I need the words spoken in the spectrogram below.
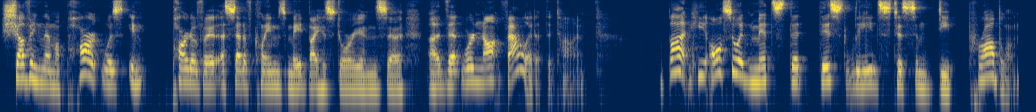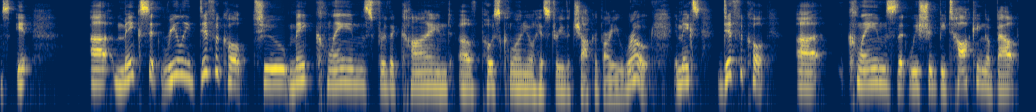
shoving them apart was in part of a, a set of claims made by historians uh, uh, that were not valid at the time. But he also admits that this leads to some deep problems. It uh, makes it really difficult to make claims for the kind of post colonial history that Chakrabarty wrote. It makes difficult uh, claims that we should be talking about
